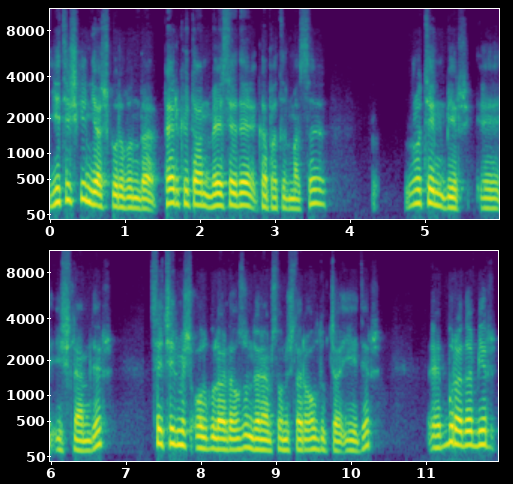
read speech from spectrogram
Yetişkin yaş grubunda perkütan VSD kapatılması rutin bir e, işlemdir. Seçilmiş olgularda uzun dönem sonuçları oldukça iyidir. E, burada bir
